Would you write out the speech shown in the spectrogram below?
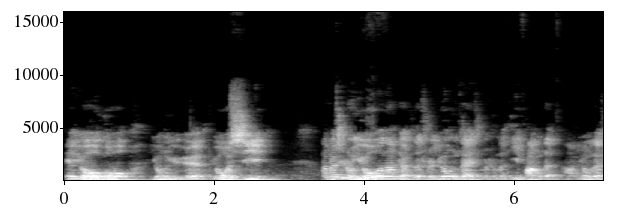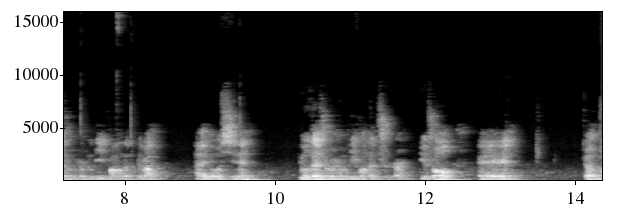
哎，用語用语，用西，那么这种用呢，表示的是用在什么什么地方的啊，用在什么什么地方的，对吧？哎，用西呢，用在什么什么地方的指，比如说，哎。叫什么？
